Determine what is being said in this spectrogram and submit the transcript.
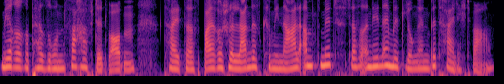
mehrere Personen verhaftet worden, teilt das Bayerische Landeskriminalamt mit, das an den Ermittlungen beteiligt war.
